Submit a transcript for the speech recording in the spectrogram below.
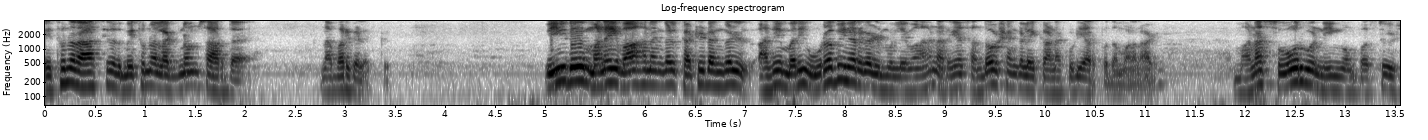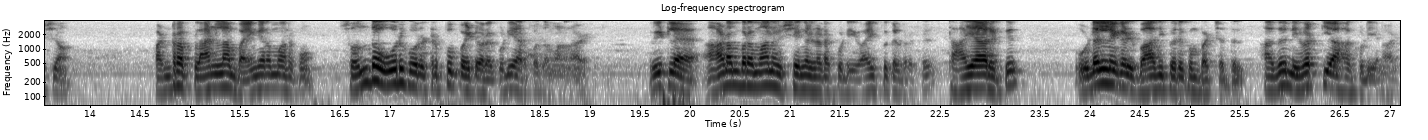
மிதுன ராசி அல்லது மிதுன லக்னம் சார்ந்த நபர்களுக்கு. வீடு மனை வாகனங்கள் கட்டிடங்கள் அதே மாதிரி உறவினர்கள் மூலியமாக நிறைய சந்தோஷங்களை காணக்கூடிய அற்புதமான நாள். மன சோர்வு நீங்கும் ஃபஸ்ட்டு விஷயம். பண்ணுற பிளான்லாம் பயங்கரமாக இருக்கும். சொந்த ஊருக்கு ஒரு ட்ரிப்பு போயிட்டு வரக்கூடிய அற்புதமான நாள். வீட்டில் ஆடம்பரமான விஷயங்கள் நடக்கக்கூடிய வாய்ப்புகள் இருக்குது தாயாருக்கு உடல்நிலைகள் பாதிப்பு இருக்கும் பட்சத்தில் அது நிவர்த்தியாகக்கூடிய நாள்.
